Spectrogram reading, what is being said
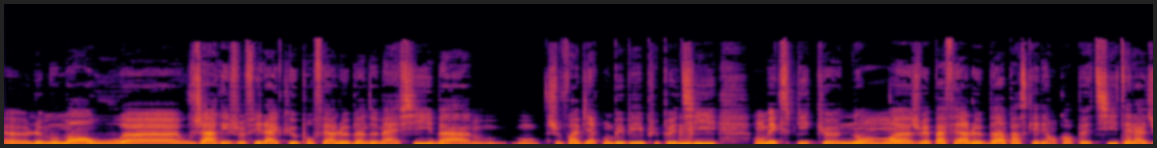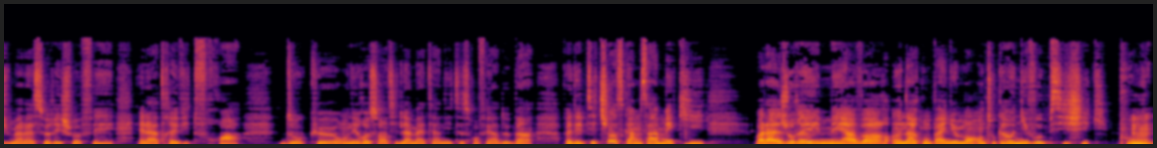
Euh, le moment où euh, où j'arrive, je fais la queue pour faire le bain de ma fille, bah, bon, je vois bien que mon bébé est plus petit. On m'explique que non, euh, je vais pas faire le bain parce qu'elle est encore petite. Elle a du mal à se réchauffer. Elle a très vite froid. Donc, euh, on est ressorti de la maternité sans faire de bain. Enfin, des petites choses comme ça, mais qui voilà, j'aurais aimé avoir un accompagnement, en tout cas au niveau psychique, pour Mm.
